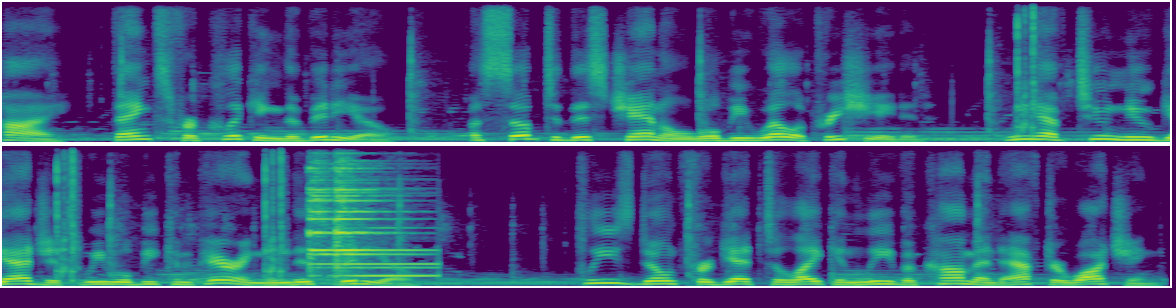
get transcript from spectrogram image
Hi, thanks for clicking the video. A sub to this channel will be well appreciated. We have two new gadgets we will be comparing in this video. Please don't forget to like and leave a comment after watching.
